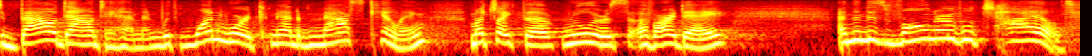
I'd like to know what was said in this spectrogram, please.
to bow down to him and with one word command a mass killing, much like the rulers of our day, and then this vulnerable child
